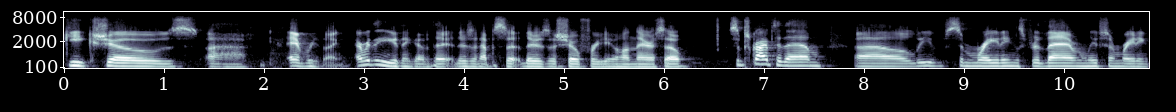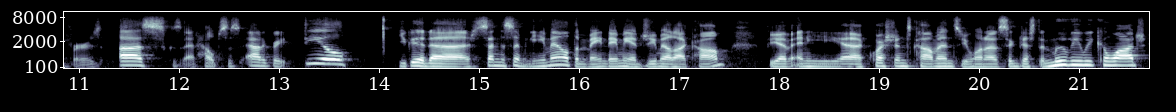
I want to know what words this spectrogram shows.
geek shows, uh, everything, everything you think of. There's an episode, there's a show for you on there. So subscribe to them. Uh, leave some ratings for them. Leave some rating for us because that helps us out a great deal. You could uh, send us an email at the maindamie at gmail.com. If you have any uh, questions, comments, you want to suggest a movie we can watch,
